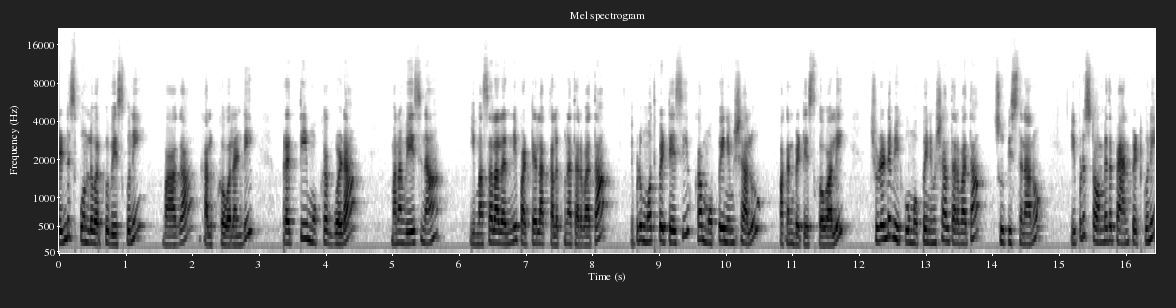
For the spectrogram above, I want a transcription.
రెండు స్పూన్ల వరకు వేసుకుని బాగా కలుపుకోవాలండి. ప్రతి ముక్కకు కూడా మనం వేసిన ఈ మసాలాలన్నీ పట్టేలా కలుపుకున్న తర్వాత ఇప్పుడు మూత పెట్టేసి ఒక ముప్పై నిమిషాలు పక్కన పెట్టేసుకోవాలి. చూడండి మీకు ముప్పై నిమిషాల తర్వాత చూపిస్తున్నాను. ఇప్పుడు స్టవ్ మీద ప్యాన్ పెట్టుకుని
